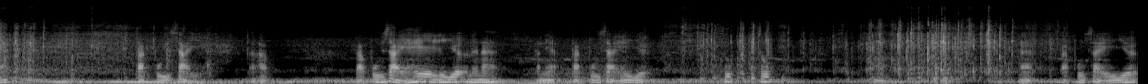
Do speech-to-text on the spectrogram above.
นะตักปุ๋ยใส่นะครับ ตักปุ๋ยใส่ให้เยอะๆเลยนะอันเนี้ยตักปุ๋ยใส่ให้เยอะทุบทุบนะตักปุ๋ยใส่ให้เยอะ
